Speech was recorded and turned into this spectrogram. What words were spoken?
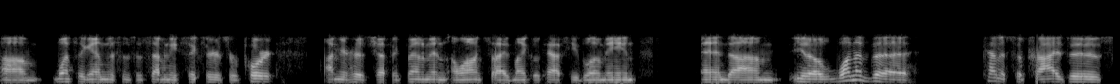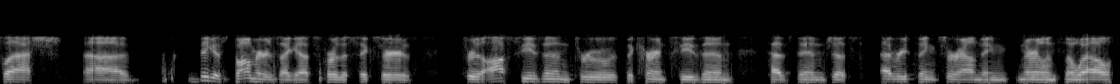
Um, once again, this is the 76ers report. I'm your host Jeff McMenamin alongside Michael Kaskey-Blomain. And um, you know, one of the kind of surprises slash uh, biggest bummers, I guess, for the Sixers through the off season, through the current season, has been just everything surrounding Nerlens Noel.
